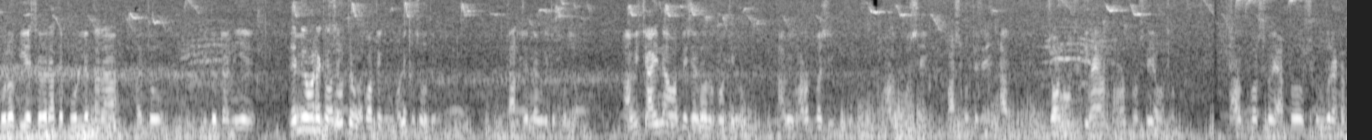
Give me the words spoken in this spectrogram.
কোনো বিএসএফের হাতে পড়লে তারা হয়তো ভিডিওটা নিয়ে এ নিয়ে অনেক কিছু হতে পারে। অনেক কিছু হতে পারে। তার জন্য আমি কিন্তু করলাম আমি চাই না আমার দেশের কোনো ক্ষতি হোক। আমি ভারতবাসী ভারতবর্ষেই বাস করতে চাই, আর জন্ম যদি হয় আমার ভারতবর্ষেই আমার হোক ভারতবর্ষ এত সুন্দর একটা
